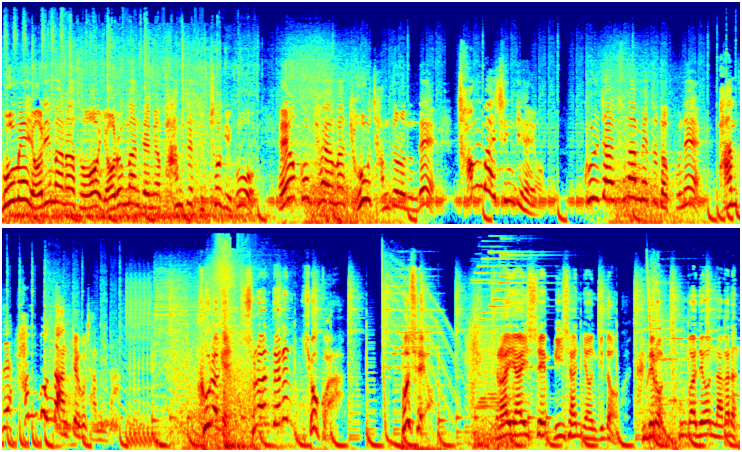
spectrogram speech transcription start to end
몸에 열이 많아서 여름만 되면 밤새 뒤척이고 에어컨 켜야만 겨우 잠들었는데 정말 신기해요. 쿨잠 순환 매트 덕분에 밤새 한 번도 안 깨고 잡니다. 쿨하게 순환되는 효과 보세요 드라이 아이스의 미세한 연기도 그대로 통과되어 나가는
